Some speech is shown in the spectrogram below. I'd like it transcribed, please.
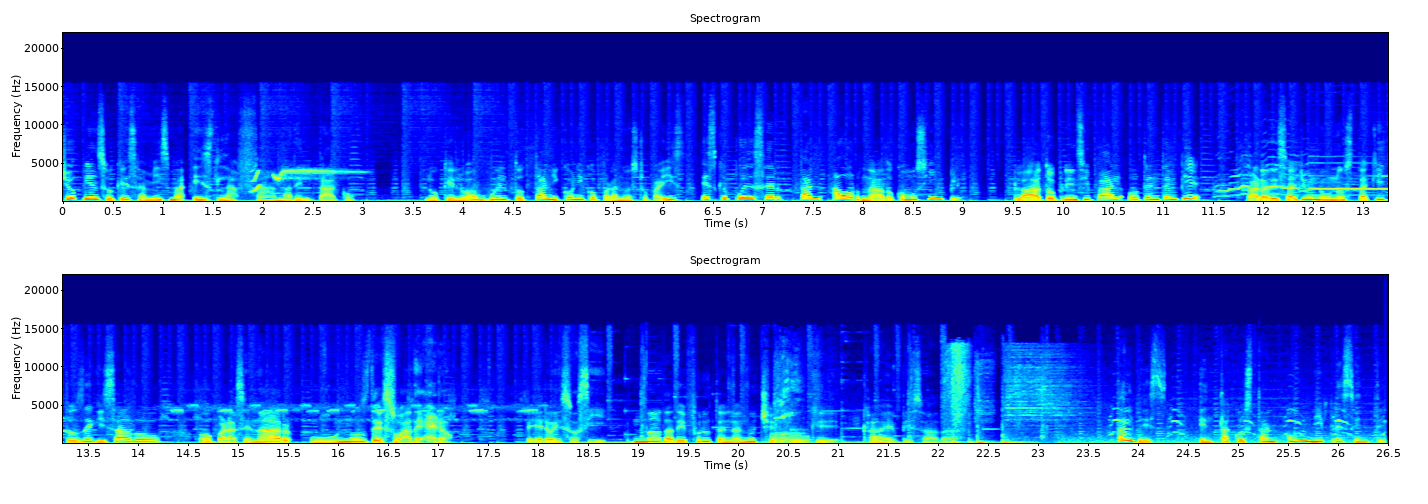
Yo pienso que esa misma es la fama del taco. Lo que lo ha vuelto tan icónico para nuestro país es que puede ser tan adornado como simple. Plato principal o tentempié. Para desayuno unos taquitos de guisado o para cenar unos de suadero. Pero eso sí, nada de fruta en la noche porque cae pesada. Tal vez el taco es tan omnipresente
